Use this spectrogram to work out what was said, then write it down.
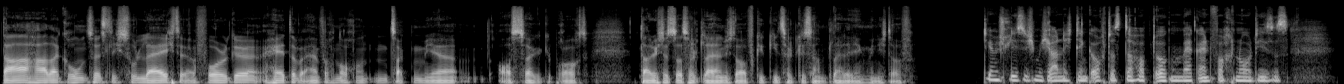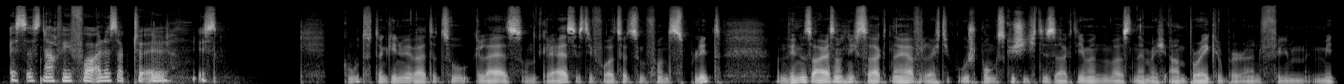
da hat er grundsätzlich so leichte Erfolge, hätte aber einfach noch einen Zacken mehr Aussage gebraucht. Dadurch, dass das halt leider nicht aufgeht, geht es halt gesamt leider irgendwie nicht auf. Dem schließe ich mich an. Ich denke auch, dass der Hauptaugenmerk einfach nur dieses, es ist nach wie vor alles aktuell ist. Gut, dann gehen wir weiter zu Gleis. Und Gleis ist die Fortsetzung von Split. Und wenn das alles noch nicht sagt, naja, vielleicht die Ursprungsgeschichte sagt jemandem was, nämlich Unbreakable, ein Film mit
